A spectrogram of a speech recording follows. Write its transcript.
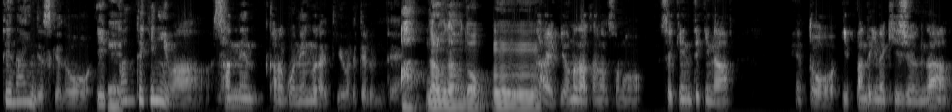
てないんですけど、一般的には3年から5年ぐらいって言われてるんで、あ、なるほど、なるほど。うんうん。はい、世の中のその世間的な、えっと、一般的な基準が、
